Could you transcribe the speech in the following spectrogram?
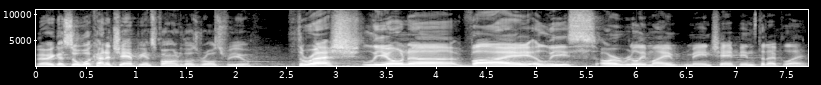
Very good. So, what kind of champions fall into those roles for you? Thresh, Leona, Vi, Elise are really my main champions that I play.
